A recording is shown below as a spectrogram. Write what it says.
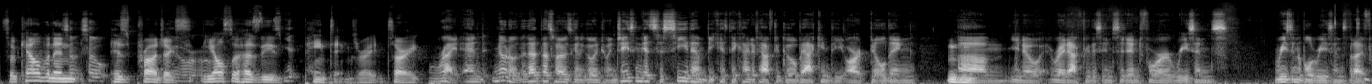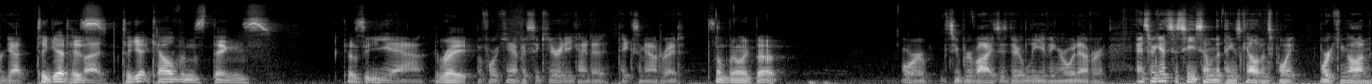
so Calvin and So- so- his projects. He also has these paintings, right? Sorry. Right, and no, no, that, that's what I was going to go into. And Jason gets to see them because they kind of have to go back into the art building, Mm-hmm. um, you know, right after this incident for reasons, reasonable reasons that I forget. To get his But- to get Calvin's things, because he Yeah, right before campus security kind of takes him out, right? something like that. or supervises their leaving or whatever. And so he gets to see some of the things Calvin's point working on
